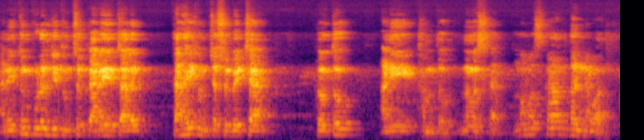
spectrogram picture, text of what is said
आणि इथून पुढे जे तुमचं कार्य चालेल त्यालाही तुमच्या शुभेच्छा. करतो आणि थांबतो. नमस्कार. नमस्कार धन्यवाद.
